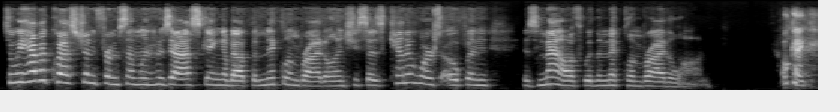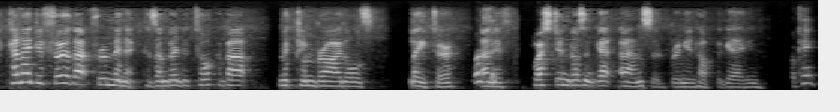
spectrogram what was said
So we have a question from someone who's asking about the Micklem bridle, and she says, "Can a horse open his mouth with the Micklem bridle on?" Okay, can I defer that for a minute because I'm going to talk about Micklem bridles later, Perfect. and if the question doesn't get answered, bring it up again. Okay.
